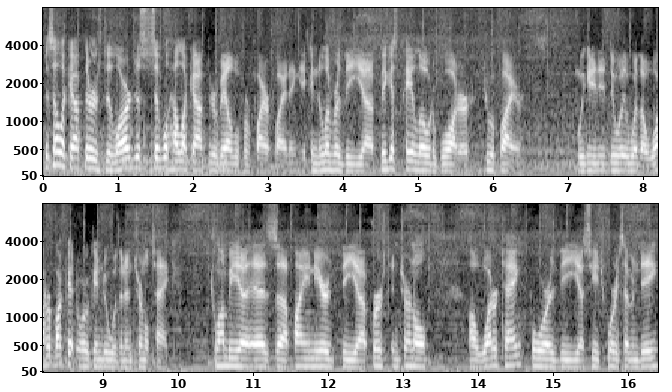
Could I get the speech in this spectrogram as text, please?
This helicopter is the largest civil helicopter available for firefighting. It can deliver the uh, biggest payload of water to a fire. We can either do it with a water bucket or we can do it with an internal tank. Columbia has uh, pioneered the uh, first internal a water tank for the uh, CH-47D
